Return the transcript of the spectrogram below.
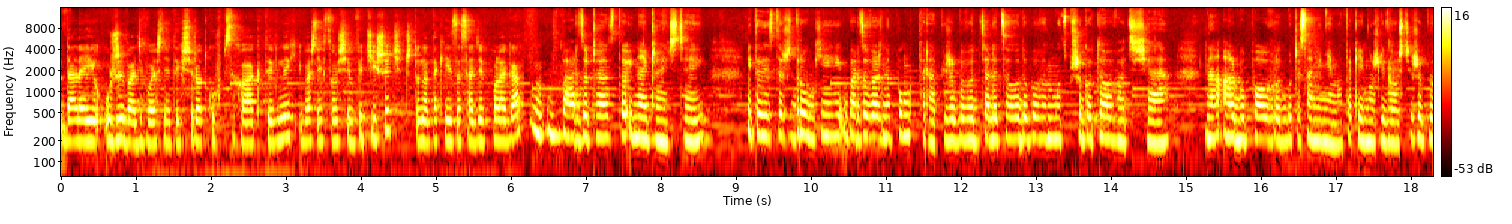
dalej używać właśnie tych środków psychoaktywnych i właśnie chcą się wyciszyć? Czy to na takiej zasadzie polega? Bardzo często i najczęściej. I to jest też drugi bardzo ważny punkt terapii, żeby w oddziale całodobowym móc przygotować się na albo powrót, bo czasami nie ma takiej możliwości, żeby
